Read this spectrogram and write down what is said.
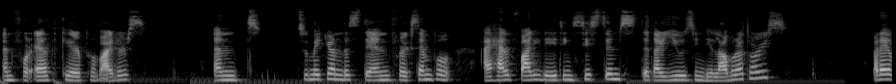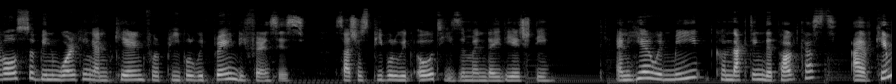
and for healthcare providers. And to make you understand, for example, I help validating systems that are used in the laboratories. But I've also been working and caring for people with brain differences, such as people with autism and ADHD. And here with me, conducting the podcast, I have Kim.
